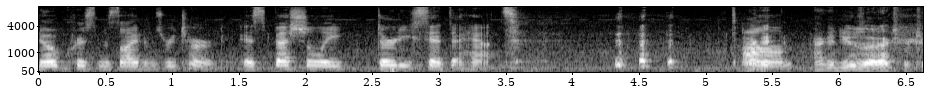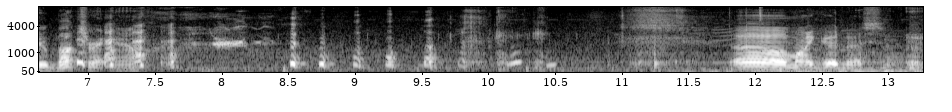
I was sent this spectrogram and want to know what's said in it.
no Christmas items returned, especially dirty Santa hats. I Tom. could, I could use that extra two bucks right now. Oh my goodness.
